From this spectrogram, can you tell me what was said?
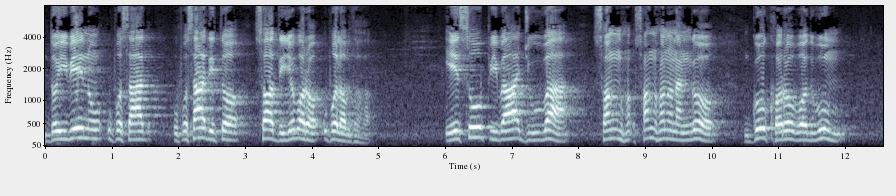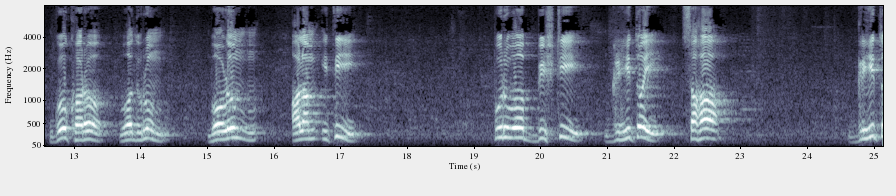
দৈবেন উপসাদ, উপসাদিত সদ্বিজবর উপলব্ধ। এসো পিবা যুবা সংহননাঙ্গ গোখর বধবুম গোখর বধরুম, বড়ুম অলম ইতি পূর্ব বৃষ্টি গৃহীতই সহ গৃহীত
